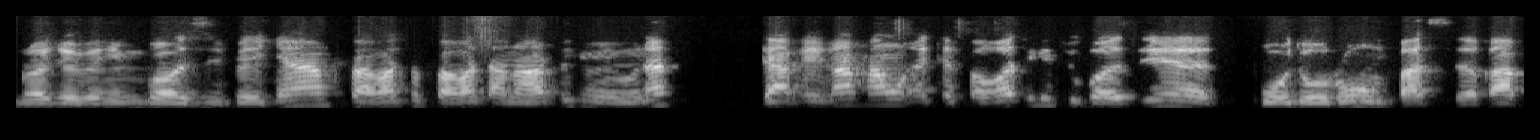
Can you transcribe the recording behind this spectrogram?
راجع به این بازی بگم فقط و فقط تنها حرفی که میمونه دقیقا همون اتفاقاتی که تو بازی بود و روم فصل قبل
